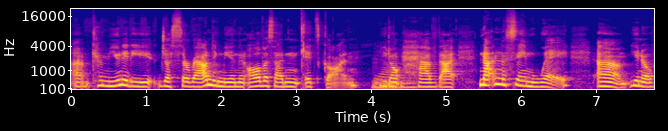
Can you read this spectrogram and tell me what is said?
um, community just surrounding me. And then all of a sudden it's gone. You don't have that, not in the same way. Um, you know,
